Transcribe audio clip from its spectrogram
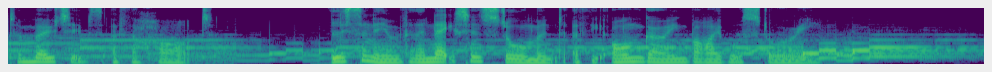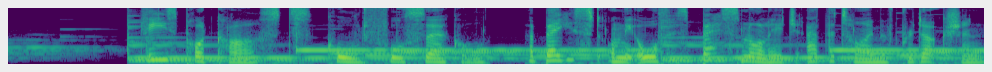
to motives of the heart. Listen in for the next instalment of the ongoing Bible story. These podcasts, called Full Circle, are based on the author's best knowledge at the time of production.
